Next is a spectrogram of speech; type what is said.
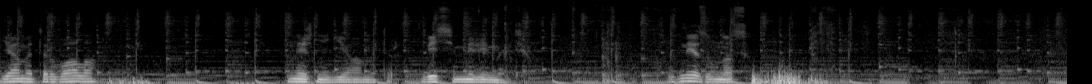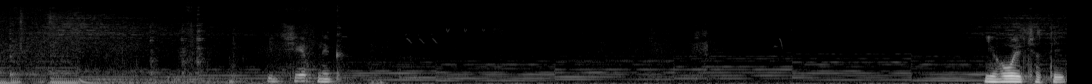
Діаметр вала. Нижній діаметр 8 мм. Знизу у нас підшипник. Ігольчатий.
